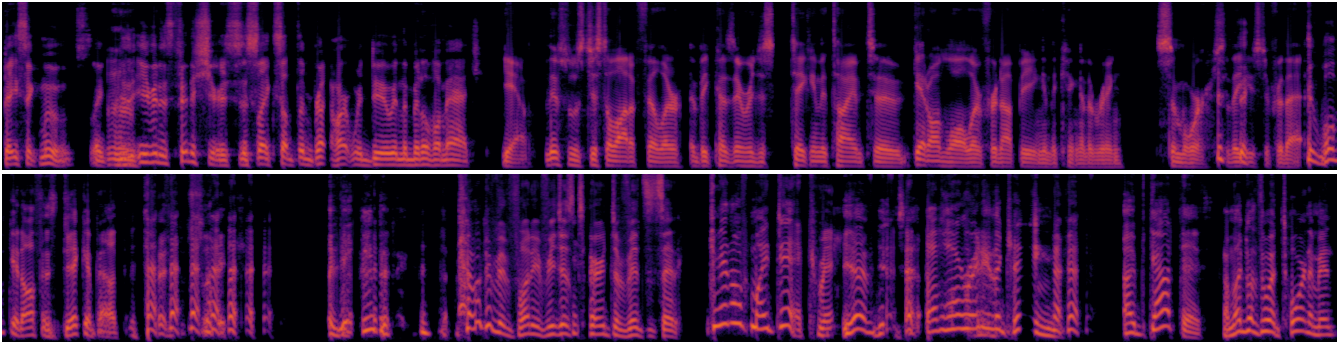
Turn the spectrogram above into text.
basic moves. Like Mhm. even his finisher is just like something Bret Hart would do in the middle of a match. Yeah, this was just a lot of filler because they were just taking the time to get on Lawler for not being in the King of the Ring some more. So they used it for that. He won't get off his dick about that. Like- that would have been funny if he just turned to Vince and said, "Get off my dick, man! yeah, I'm already the king. I've got this." I'm not going through a tournament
